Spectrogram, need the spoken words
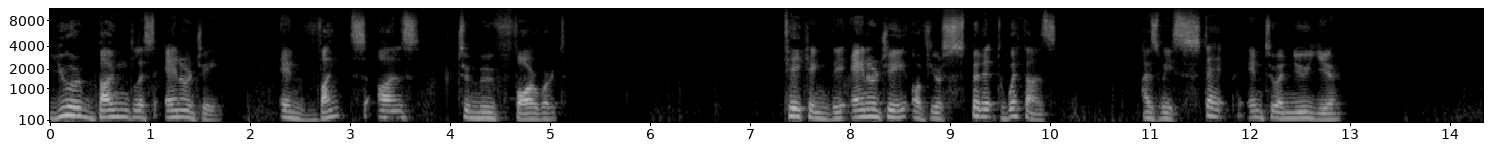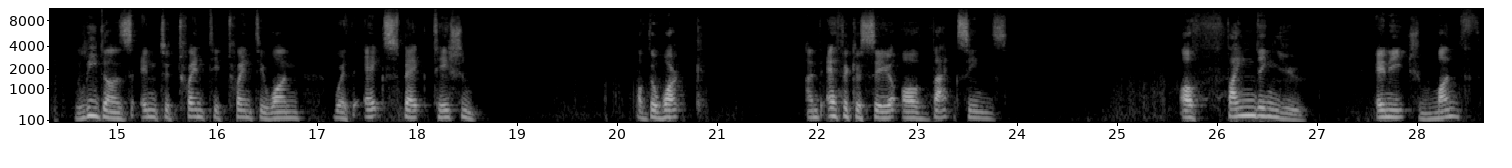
your boundless energy invites us to move forward, taking the energy of your Spirit with us as we step into a new year. Lead us into 2021 with expectation of the work and efficacy of vaccines, of finding you in each month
